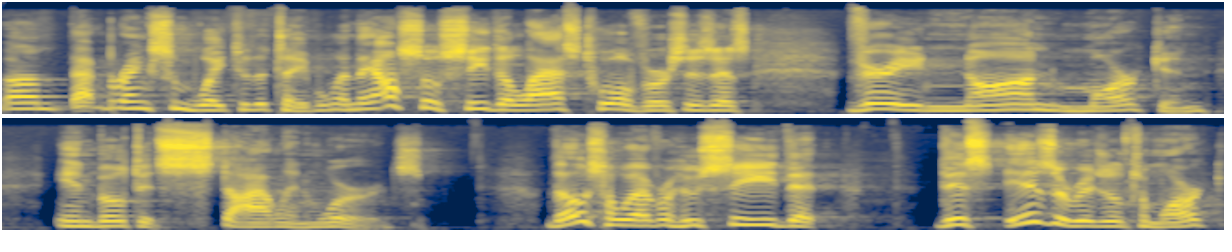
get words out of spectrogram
um, that brings some weight to the table. And they also see the last 12 verses as very non Markan in both its style and words. Those, however, who see that this is original to Mark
